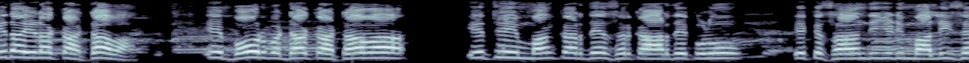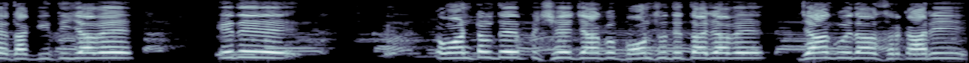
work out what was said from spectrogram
ਇਹਦਾ ਜਿਹੜਾ ਘਾਟਾ ਵਾ, ਇਹ ਬਹੁਤ ਵੱਡਾ ਘਾਟਾ ਵਾ। ਇੱਥੇ ਮੰਗ ਕਰਦੇ ਆ ਸਰਕਾਰ ਦੇ ਕੋਲੋਂ ਕਿ ਕਿਸਾਨ ਦੀ ਜਿਹੜੀ ਮਾਲੀ ਸਹਾਇਤਾ ਕੀਤੀ ਜਾਵੇ, ਇਹਦੇ ਕੁਆਂਟਲ ਦੇ ਪਿੱਛੇ ਜਾਂ ਕੋਈ ਬੋਨਸ ਦਿੱਤਾ ਜਾਵੇ, ਜਾਂ ਕੋਈ ਦਾ ਸਰਕਾਰੀ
